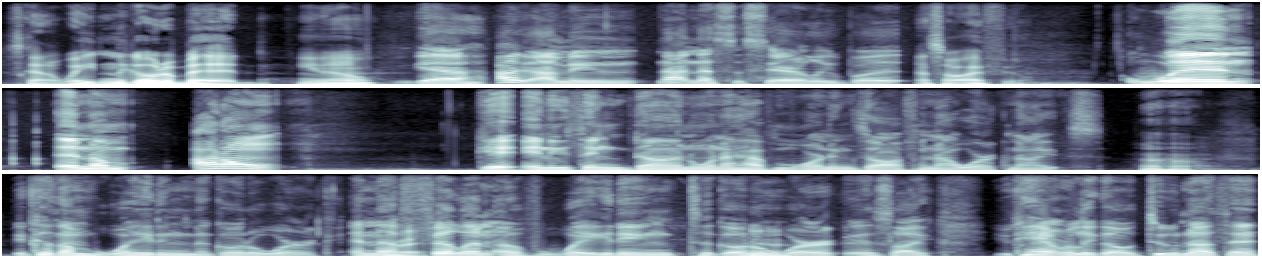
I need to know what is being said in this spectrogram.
just kind of waiting to go to bed. You know, Yeah. I. I mean, not necessarily, but that's how I feel. when and um, I don't get anything done when I have mornings off and I work nights. Uh huh. because I'm waiting to go to work. And that Right. feeling of waiting to go to Yeah. work is like you can't really go do nothing.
